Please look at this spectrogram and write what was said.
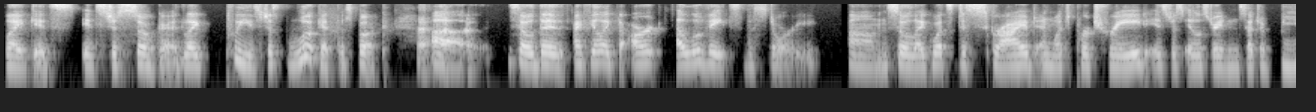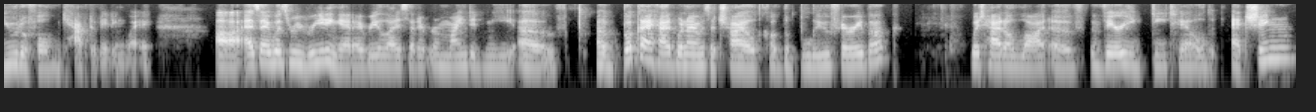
like it's it's just so good. Like please just look at this book. Uh, so the i feel like the art elevates the story. Um so like what's described and what's portrayed is just illustrated in such a beautiful and captivating way. Uh, as I was rereading it, I realized that it reminded me of a book I had when I was a child called The Blue Fairy Book which had a lot of very detailed etching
